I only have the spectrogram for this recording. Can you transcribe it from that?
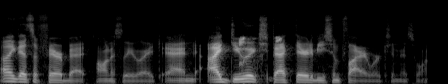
I think that's a fair bet, honestly. Like, and I do expect there to be some fireworks in this one,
